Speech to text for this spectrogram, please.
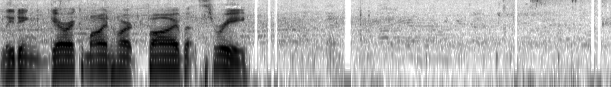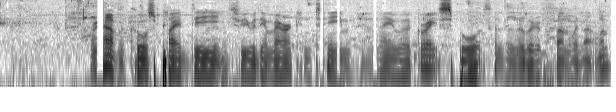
leading Gerek Meinhardt 5 3. We have, of course, played the interview with the American team, and they were great sports. Had a little bit of fun with that one.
